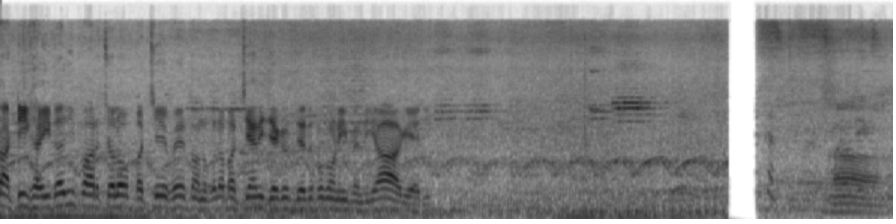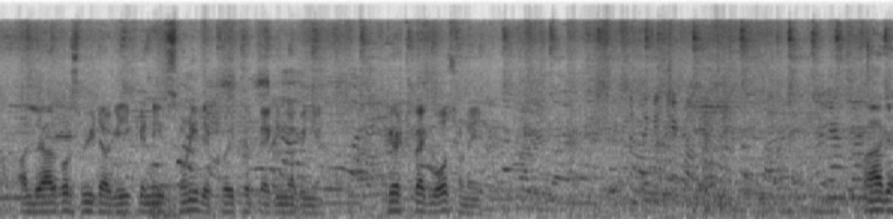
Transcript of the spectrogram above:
ਘੱਟ ਹੀ ਖਾਈਦਾ ਜੀ, ਪਰ ਚਲੋ ਬੱਚੇ ਫਿਰ ਤੁਹਾਨੂੰ ਪਤਾ ਬੱਚਿਆਂ ਦੀ ਜਿੱਦ ਜਿੱਦ ਭਗਾਉਣੀ ਪੈਂਦੀ ਆ ਆ ਗਿਆ ਜੀ। ਹਾਂ। ਆ ਲਿਆਲਪੁਰ ਸਵੀਟ ਆ ਗਈ ਕਿੰਨੀ ਸੋਹਣੀ ਦੇਖੋ ਇੱਥੇ ਪੈਕਿੰਗਾਂ ਪਈਆਂ ਗਿਫਟ ਪੈਕ ਬਹੁਤ ਸੋਹਣੇ ਆ ਆ ਜਾ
